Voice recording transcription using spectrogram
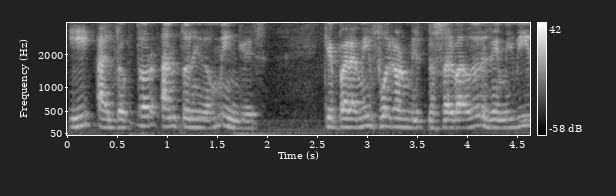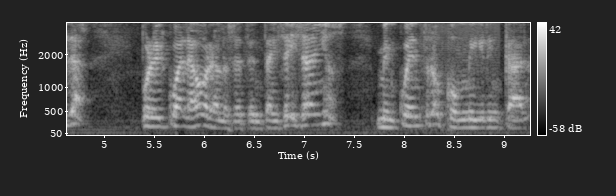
y al doctor Anthony Domínguez, que para mí fueron los salvadores de mi vida, por el cual ahora a los 76 años me encuentro con mi green card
